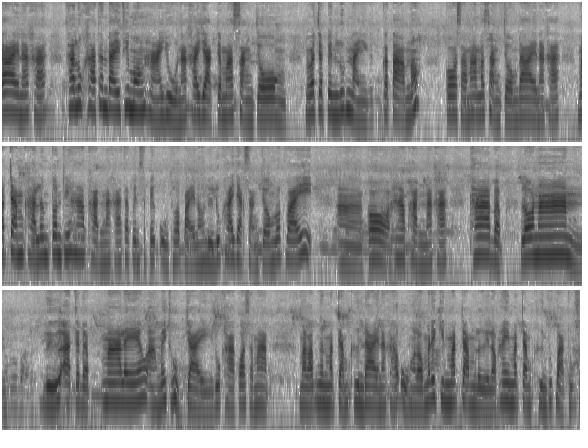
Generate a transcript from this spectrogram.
ได้นะคะ ถ้าลูกค้าท่านใดที่มองหาอยู่นะคะ อยากจะมาสั่งจอง ไม่ว่าจะเป็นรุ่นไหนก็ตามเนาะ ก็สามารถมาสั่งจองได้นะคะ มัดจำค่ะเริ่มต้นที่ 5,000นะคะ ถ้าเป็นสเปคอู่ทั่วไปเนาะหรือลูกค้าอยากสั่งจองรถไว้อ่าก็5,000นะคะ ถ้าแบบรอนาน หรืออาจจะแบบมาแล้วอ่าไม่ถูกใจลูกค้าก็สามารถมารับเงินมัดจำคืนได้นะคะ อู่ของเราไม่ได้กินมัดจำเลย เราให้มัดจำคืนทุกบาททุกส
